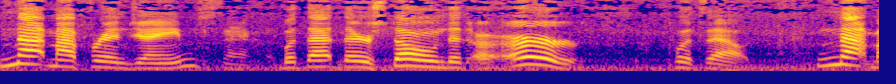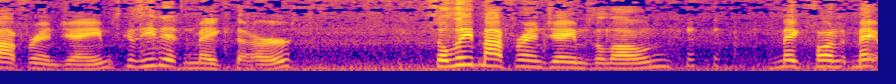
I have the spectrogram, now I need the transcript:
not my friend James, Exactly. but that there stone that earth puts out. Not my friend James because he didn't make the earth. So leave my friend James alone. make fun, make,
